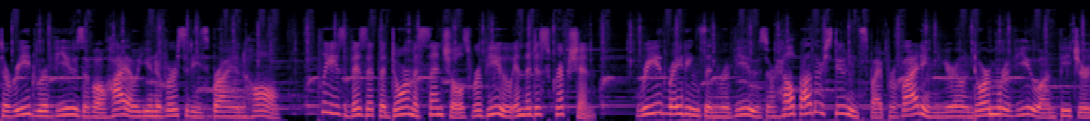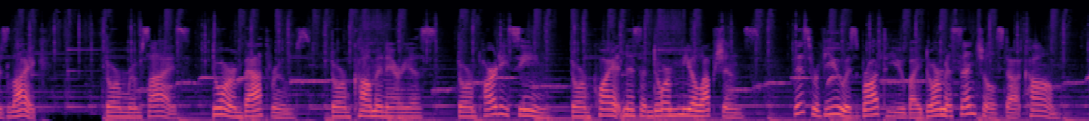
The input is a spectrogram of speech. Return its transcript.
To read reviews of Ohio University's Bryan Hall, Please visit the Dorm Essentials review in the description. read ratings and reviews or help other students by providing your own dorm review on features like dorm room size, dorm bathrooms, dorm common areas, dorm party scene, dorm quietness and dorm meal options. This review is brought to you by dormessentials.com,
